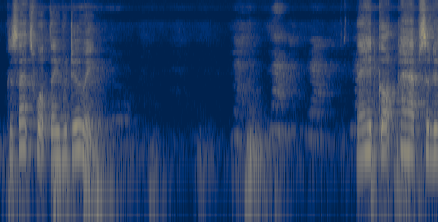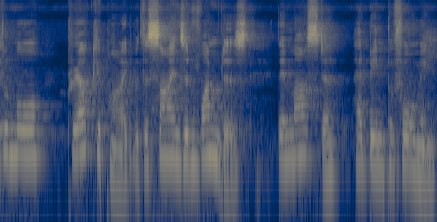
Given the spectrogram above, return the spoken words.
Because that's what they were doing. They had got perhaps a little more preoccupied with the signs and wonders their master had been performing.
